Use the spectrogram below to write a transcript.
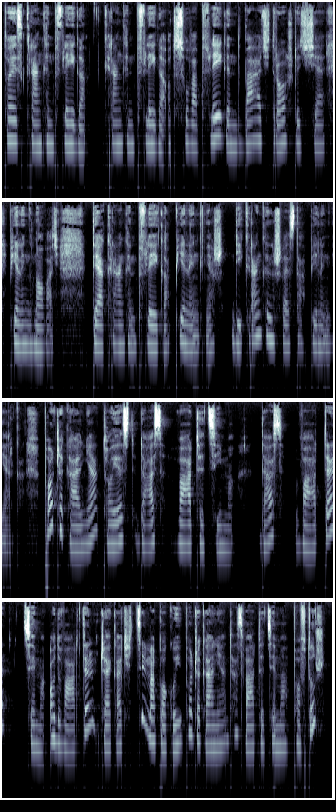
to jest Krankenpfleger. Krankenpfleger od słowa pflegen, dbać, troszczyć się, pielęgnować. Der Krankenpfleger, pielęgniarz. Die Krankenschwester, pielęgniarka. Poczekalnia to jest das Wartezimmer. Das Wartezimmer. Od warten, czekać, Zimmer, pokój, poczekalnia, das Wartezimmer. Powtórz.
